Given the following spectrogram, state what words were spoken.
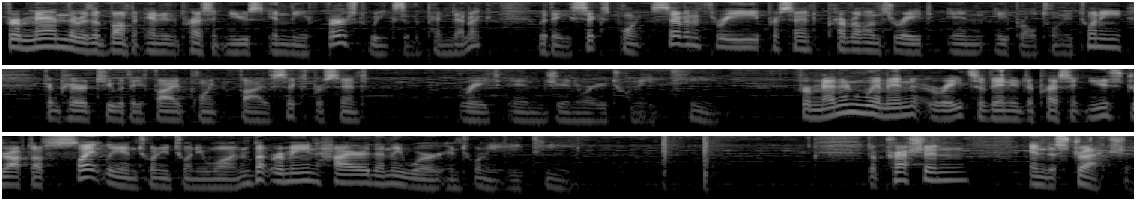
For men, there was a bump in antidepressant use in the first weeks of the pandemic, with a 6.73% prevalence rate in April 2020, compared to with a 5.56% rate in January 2018. For men and women, rates of antidepressant use dropped off slightly in 2021, but remained higher than they were in 2018. Depression and distraction.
